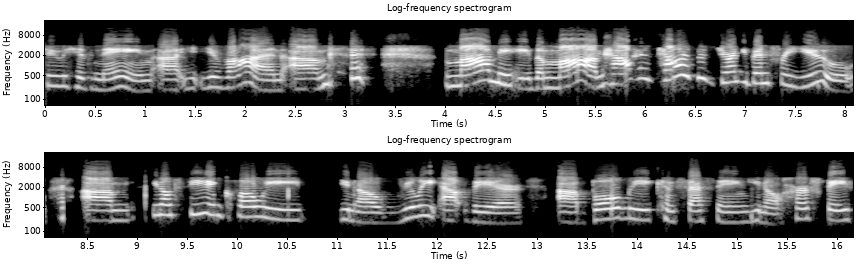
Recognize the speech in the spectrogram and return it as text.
to his name. Uh, Yvonne, um, mommy, the mom, how has, how has this journey been for you? Um, you know, seeing Chloe, you know, really out there, uh, boldly confessing, you know, her faith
